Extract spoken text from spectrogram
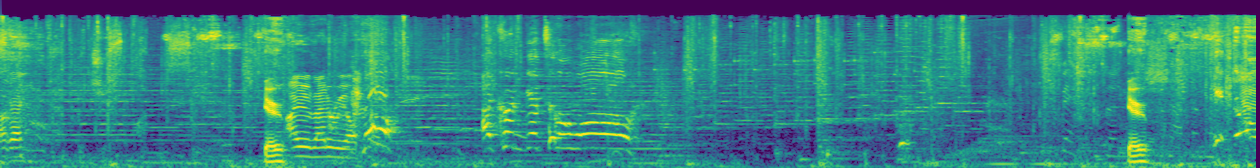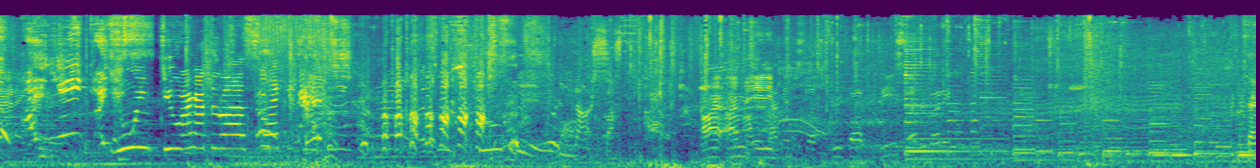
Okay. Go. Either that or we all. No! Yeet! I yoinked you! I had the last second! I, I'm 80. Let's group up, please, everybody. Okay.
